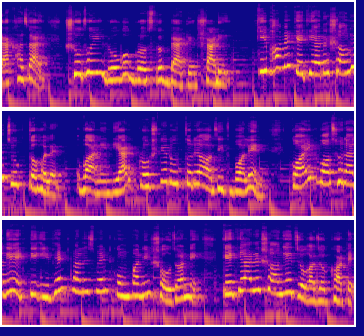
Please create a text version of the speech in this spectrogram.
দেখা যায়, শুধুই রোগগ্রস্ত ব্যাটের শাড়ি। কীভাবে কেকেআরের সঙ্গে যুক্ত হলেন? ওয়ান ইন্ডিয়ার প্রশ্নের উত্তরে অজিত বলেন, কয়েক বছর আগে একটি ইভেন্ট ম্যানেজমেন্ট কোম্পানির সৌজন্যে কেকেআরের সঙ্গে যোগাযোগ ঘটে।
